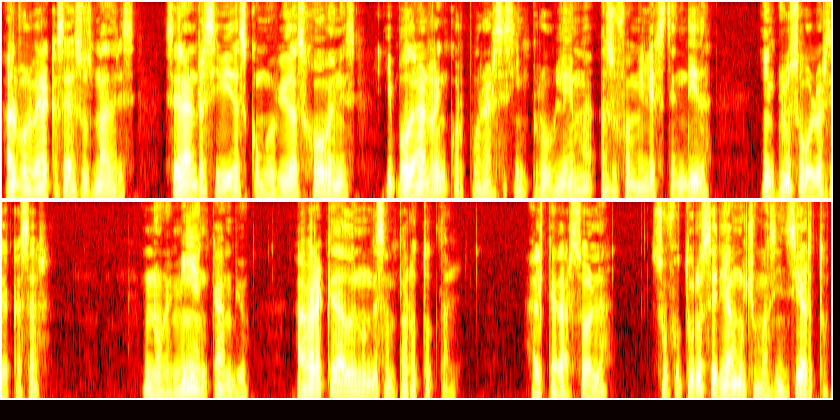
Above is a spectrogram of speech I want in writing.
Al volver a casa de sus madres, serán recibidas como viudas jóvenes y podrán reincorporarse sin problema a su familia extendida, incluso volverse a casar. Noemí, en cambio, habrá quedado en un desamparo total. Al quedar sola, su futuro sería mucho más incierto,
